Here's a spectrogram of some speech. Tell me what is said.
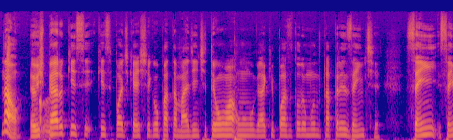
Não, eu espero que esse, que esse podcast chegue ao patamar de a gente ter uma- um lugar que possa todo mundo estar presente. Sem, sem,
